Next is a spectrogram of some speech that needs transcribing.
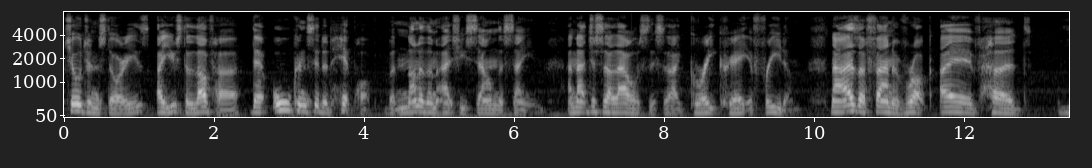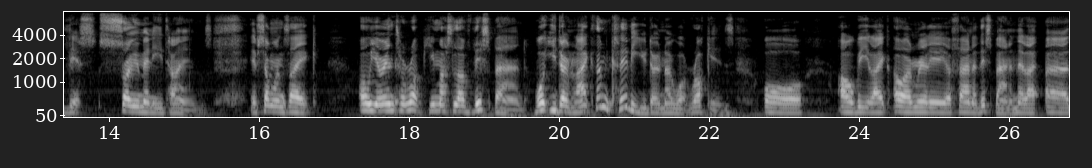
Children's Stories, I Used to Love Her. They're all considered hip hop, but none of them actually sound the same. And that just allows this like great creative freedom. Now, as a fan of rock, I've heard this so many times. If someone's like, oh, you're into rock, you must love this band. What, you don't like them? Clearly, you don't know what rock is. Or I'll be like, oh, I'm really a fan of this band, and they're like, uh,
